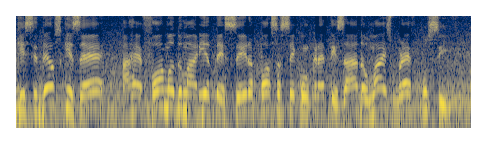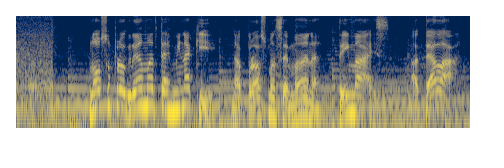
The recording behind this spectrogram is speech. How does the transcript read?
que, se Deus quiser, a reforma do Maria Terceira possa ser concretizada o mais breve possível. Nosso programa termina aqui. Na próxima semana tem mais. Até lá!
